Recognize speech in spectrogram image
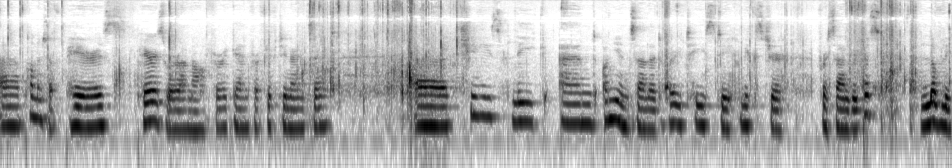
A punnet of pears. Pears were on offer again for 59 cents. Uh, cheese, leek, and onion salad. Very tasty mixture for sandwiches. Lovely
